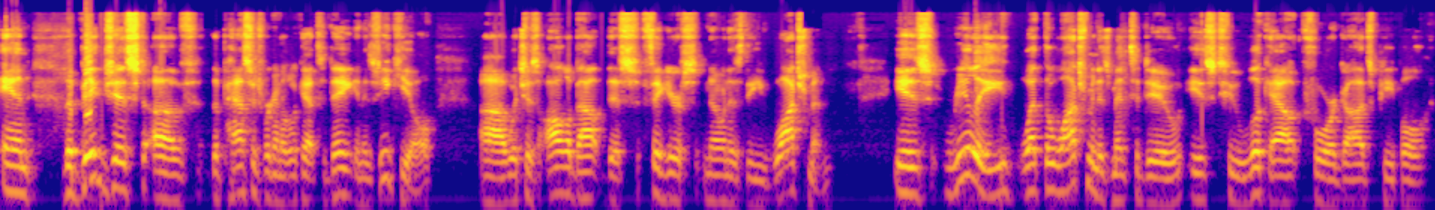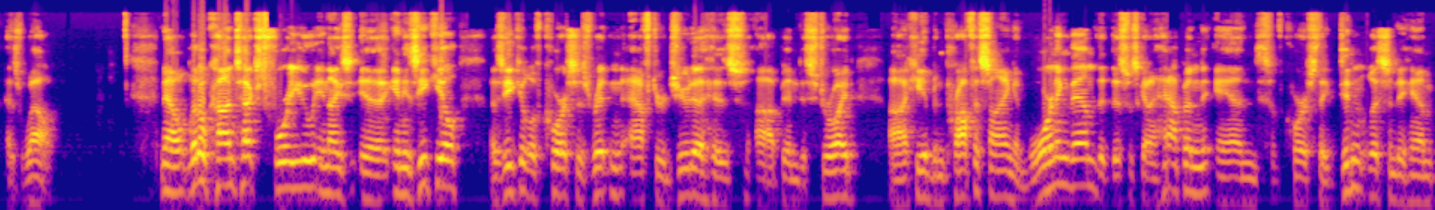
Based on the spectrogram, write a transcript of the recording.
And the big gist of the passage we're going to look at today in Ezekiel, uh, which is all about this figure known as the watchman, is really what the watchman is meant to do is to look out for God's people as well. Now, little context for you in, uh, Ezekiel. Ezekiel, of course, is written after Judah has uh, been destroyed. Uh, he had been prophesying and warning them that this was going to happen, and of course, they didn't listen to him,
